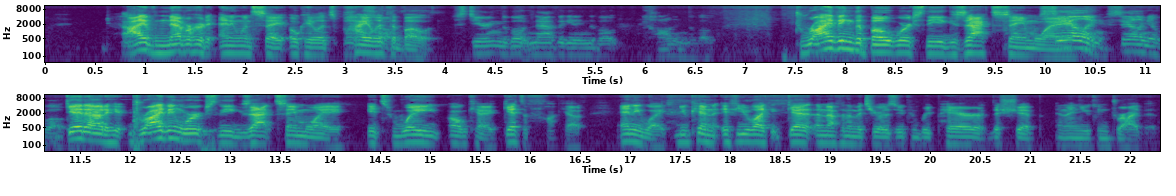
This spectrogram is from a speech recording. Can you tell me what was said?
I've never heard anyone say, "Okay, let's pilot the boat." steering the boat, navigating the boat, conning the boat, Driving the boat works the exact same way. sailing, sailing a boat. Get out of here. Driving works the exact same way. It's way okay. Get the fuck out. Anyway, you can if you like get enough of the materials, you can repair the ship and then you can drive it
